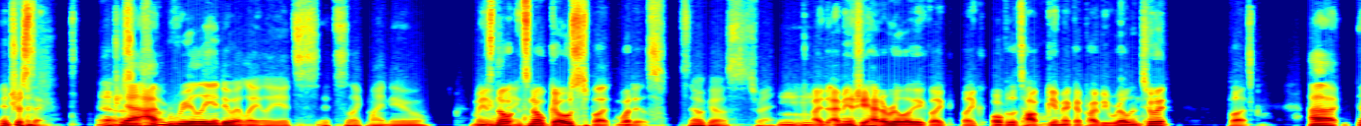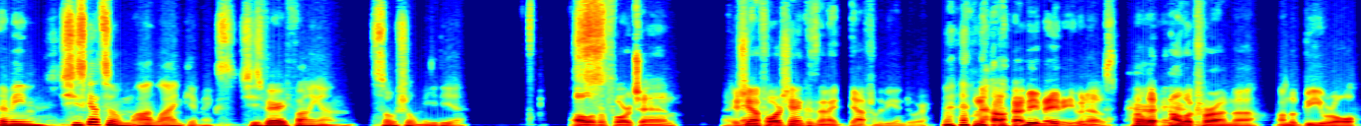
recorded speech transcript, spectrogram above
interesting yeah. Interesting Yeah, stuff. I'm really into it lately. It's it's like my new. I mean it's no thing. it's no ghost but what is It's no ghosts, right? Mhm. I, I mean if she had a really like like over the top gimmick I'd probably be real into it but Uh, I mean, she's got some online gimmicks. She's very funny on social media. all over 4chan. that is she on of 4chan because then I'd definitely be into her no, I mean maybe. Who knows? I'll, Her, look, I'll look for her on the on the B roll.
